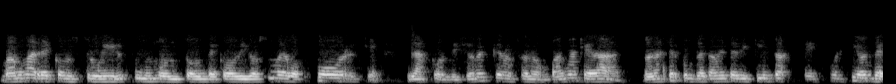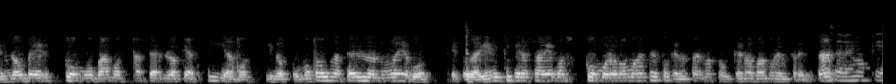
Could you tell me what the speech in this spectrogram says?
vamos a reconstruir un montón de códigos nuevos porque las condiciones que nos, nos van a quedar van a ser completamente distintas. Es cuestión de no ver cómo vamos a hacer lo que hacíamos, sino cómo vamos a hacer lo nuevo, que todavía ni siquiera sabemos cómo lo vamos a hacer porque no sabemos con qué nos vamos a enfrentar. sabemos qué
